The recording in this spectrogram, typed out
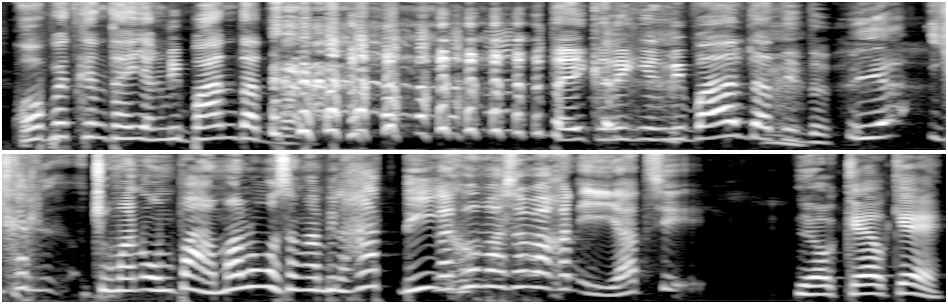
Kopet kan tai yang di pantat pak. tai kering yang di pantat itu. Iya, kan cuman umpama lu gak usah ngambil hati. Lah gue masa makan iat sih? Ya oke oke.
